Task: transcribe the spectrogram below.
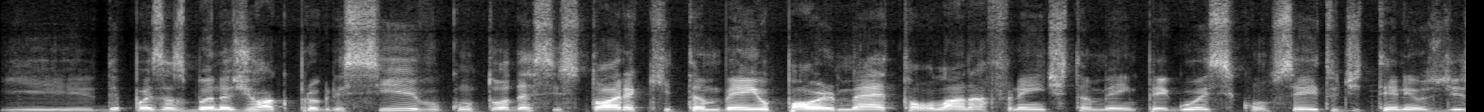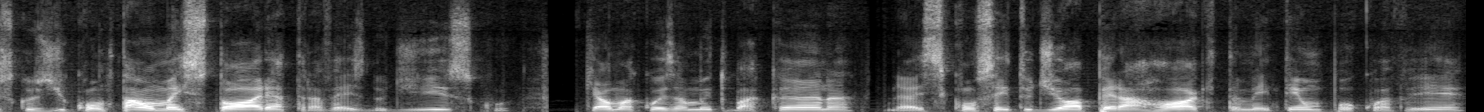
e depois as bandas de rock progressivo, com toda essa história que também o power metal lá na frente também pegou esse conceito de terem os discos de contar uma história através do disco que é uma coisa muito bacana. Né? Esse conceito de ópera rock também tem um pouco a ver.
